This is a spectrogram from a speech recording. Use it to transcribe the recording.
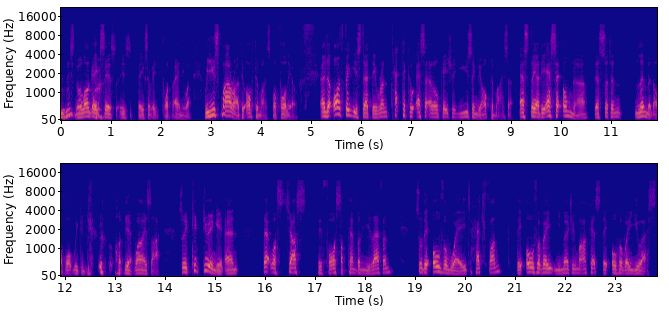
Mm-hmm. It's no longer exists. It's basically bought by anyone. We use Barra to optimize portfolio. And the odd thing is that they run tactical asset allocation using the optimizer. As they are the asset owner, there's certain limit of what we could do on the advice side. So they keep doing it. And that was just before September 11. So they overweight hedge fund, they overweight emerging markets, they overweight US.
